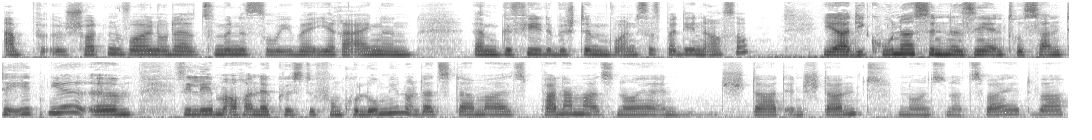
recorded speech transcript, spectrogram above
abschotten wollen oder zumindest so über ihre eigenen ähm, Gefilde bestimmen wollen. Ist das bei denen auch so? Ja, die Kunas sind eine sehr interessante Ethnie. Ähm, sie leben auch an der Küste von Kolumbien und als damals Panama als neuer Staat entstand, 1902 etwa,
